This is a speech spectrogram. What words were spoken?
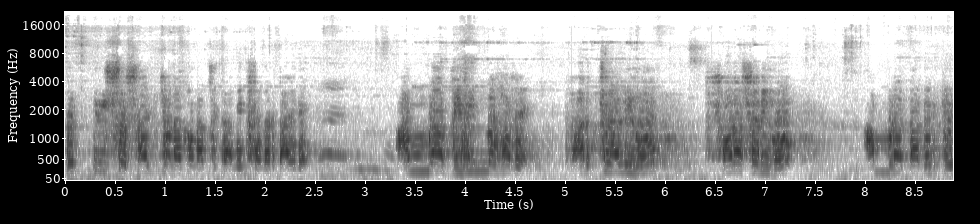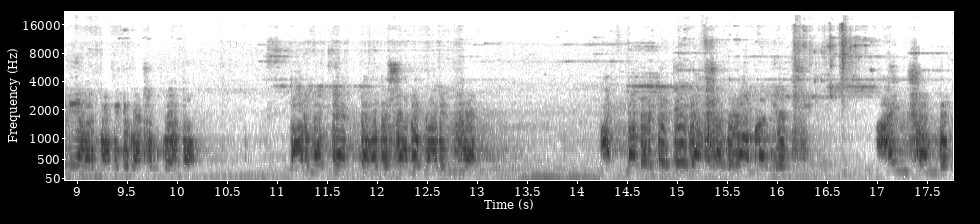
তেত্রিশশো ষাট জন এখন আছি গ্রামীণ ফোনের বাইরে। আমরা বিভিন্ন ভাবে ভার্চুয়ালি হোক, সরাসরি হোক, আমরা তাদেরকে নিয়ে আমার কমিটি গঠন করব। তার মধ্যে একটা হবে শ্যানো গ্রামীণ ফোন। আপনাদেরকে যে ব্যবসাগুলো আমরা দিয়েছি আইনসঙ্গত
